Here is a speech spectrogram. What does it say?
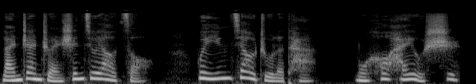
蓝湛转身就要走，魏婴叫住了他：“母后还有事？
